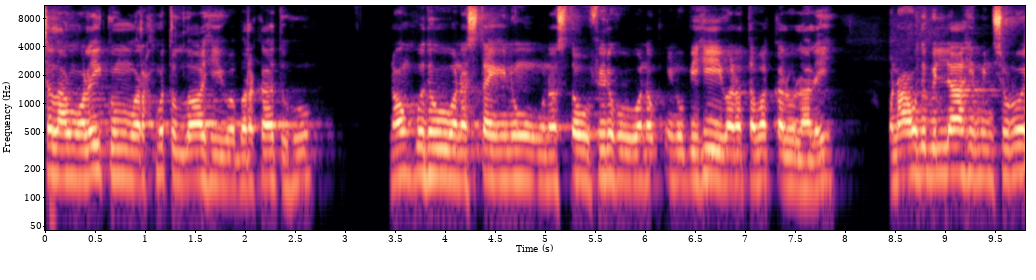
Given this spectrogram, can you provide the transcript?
السلام عليكم ورحمة الله وبركاته نعبده ونستعينه ونستغفره ونؤمن به ونتوكل عليه ونعوذ بالله من شرور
